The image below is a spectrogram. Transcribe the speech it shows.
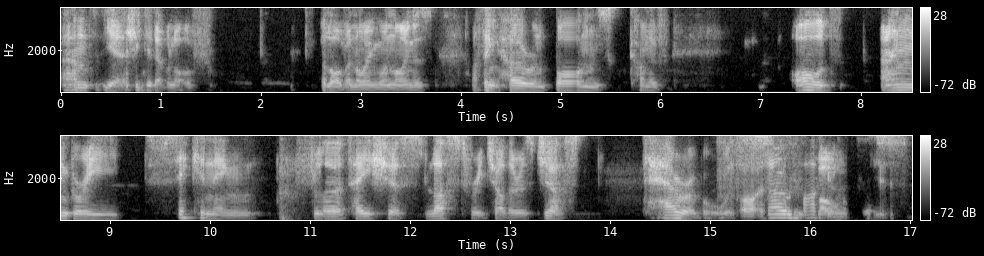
and yeah, she did have a lot of a lot of annoying one-liners. I think her and Bond's kind of odd, angry, sickening flirtatious lust for each other is just terrible. It's, oh, it's so fucking, It's,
